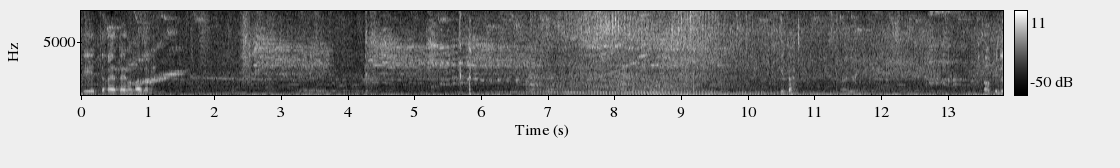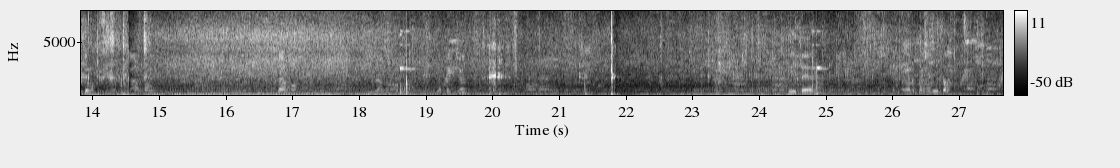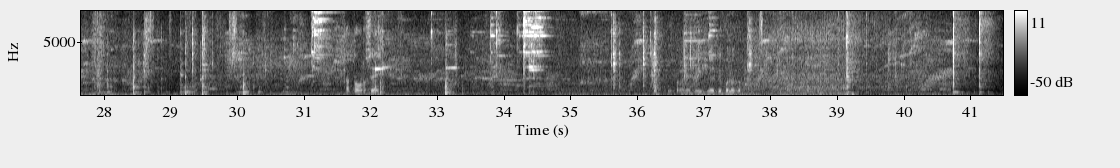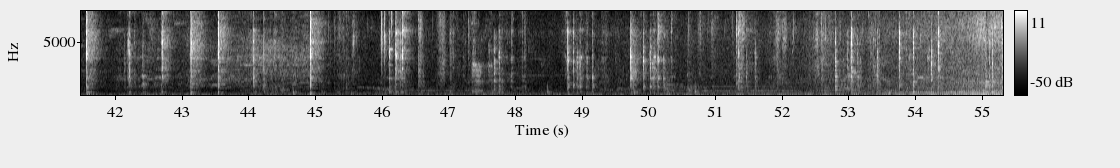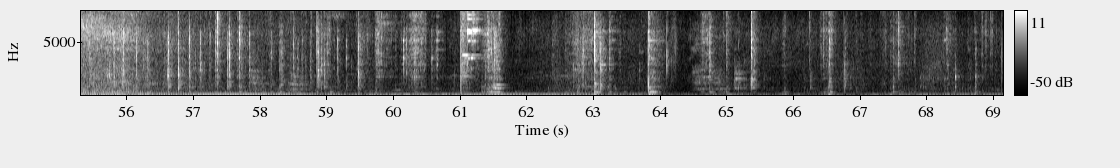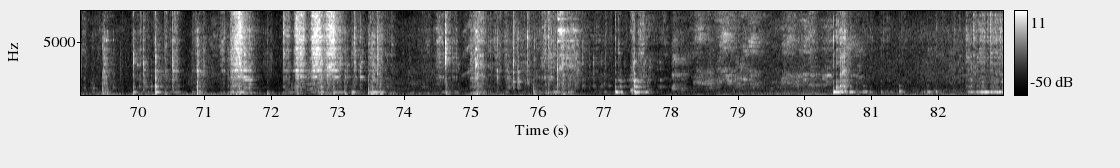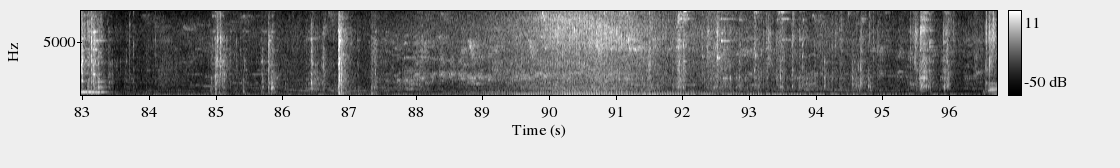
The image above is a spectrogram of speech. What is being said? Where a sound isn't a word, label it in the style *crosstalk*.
Kita kaya tayo ng camera. Kita. Ayun. Oh, pindutin mo. Lang ko. Lang ko. Lang ko. Na picture? Kita yan. Ikaw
